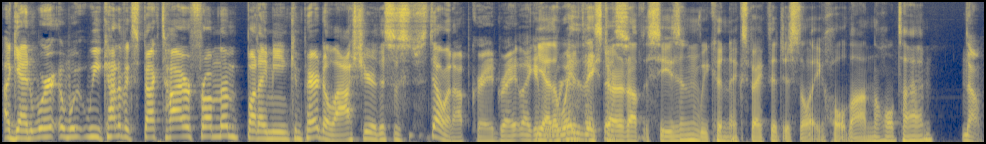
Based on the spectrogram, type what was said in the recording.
again, we're we, we kind of expect higher from them, but I mean, compared to last year, this is still an upgrade, right? Like, I yeah, mean, the way that they started this- off the season, we couldn't expect it just to like hold on the whole time. No,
